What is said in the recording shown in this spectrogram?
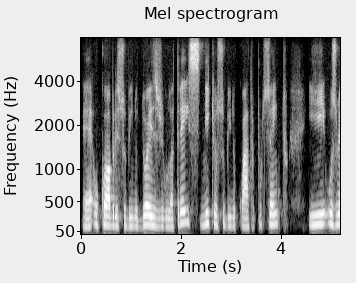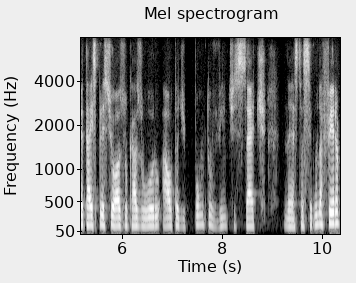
É, o cobre subindo 2,3%, níquel subindo 4%, e os metais preciosos, no caso o ouro, alta de 0,27 nesta segunda-feira.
